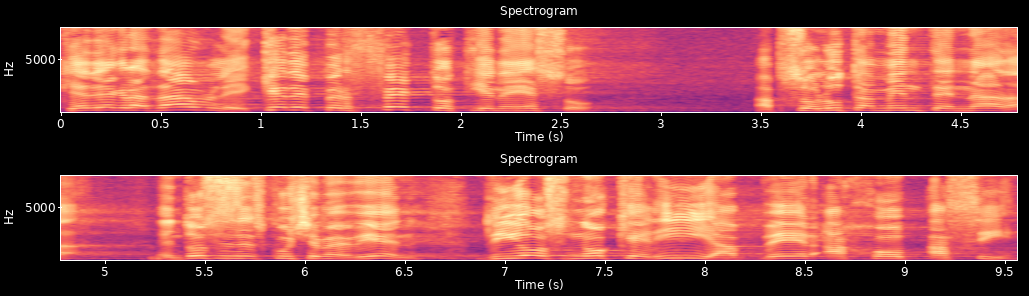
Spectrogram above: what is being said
qué de agradable, qué de perfecto tiene eso. Absolutamente nada. Entonces escúcheme bien, Dios no quería ver a Job así.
